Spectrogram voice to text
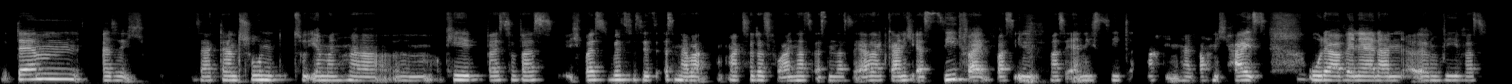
dämmen. Also ich sage dann schon zu ihr manchmal, ähm, okay, weißt du was, ich weiß, du willst das jetzt essen, aber magst du das woanders essen, dass er halt gar nicht erst sieht, weil was ihn, was er nicht sieht, das macht ihn halt auch nicht heiß. Oder wenn er dann irgendwie was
